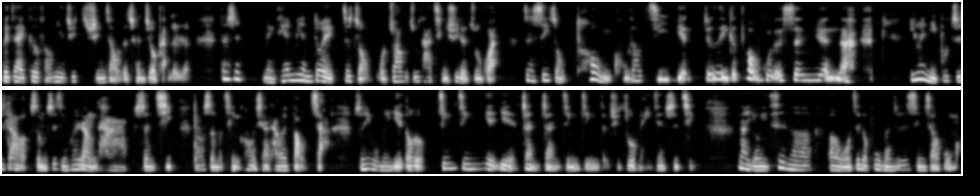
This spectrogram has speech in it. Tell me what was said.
会在各方面去寻找我的成就感的人。但是每天面对这种我抓不住他情绪的主管。真是一种痛苦到极点，就是一个痛苦的深渊呐！因为你不知道什么事情会让他生气，然后什么情况下他会爆炸，所以我们也都有兢兢业业、战战兢兢的去做每一件事情。那有一次呢，呃，我这个部门就是行销部嘛，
